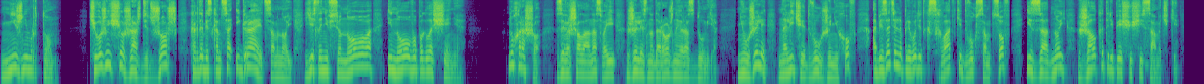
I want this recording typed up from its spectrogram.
нижним ртом? Чего же еще жаждет Жорж, когда без конца играет со мной, если не все нового и нового поглощения? Ну хорошо, завершала она свои железнодорожные раздумья. Неужели наличие двух женихов обязательно приводит к схватке двух самцов из-за одной жалко трепещущей самочки —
